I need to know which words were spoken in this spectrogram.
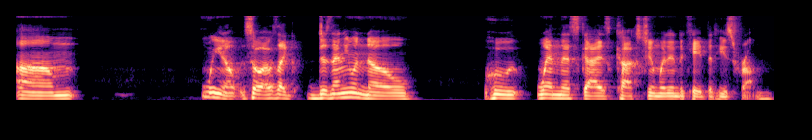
um, you know. So I was like, does anyone know who when this guy's costume would indicate that he's from?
